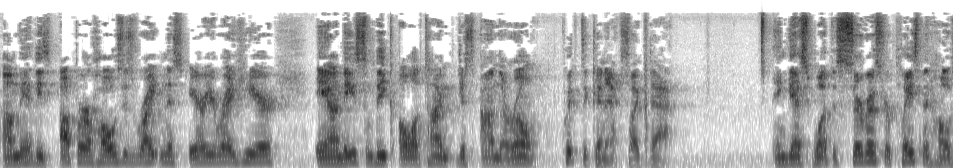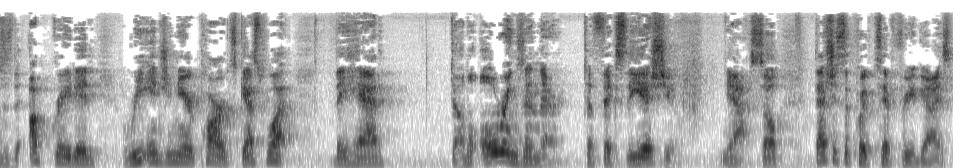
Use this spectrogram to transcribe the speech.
um, they had these upper hoses right in this area right here, and they used to leak all the time just on their own. Quick to connects like that. And guess what? The service replacement hoses, the upgraded, re-engineered parts, guess what? They had double O-rings in there to fix the issue. Yeah, so that's just a quick tip for you guys.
